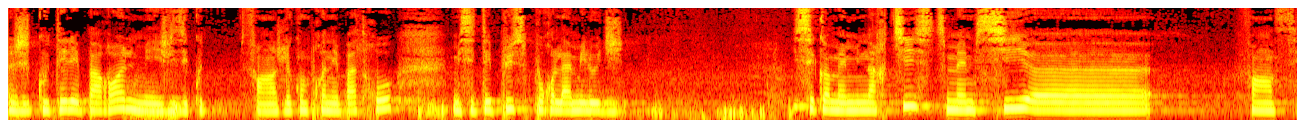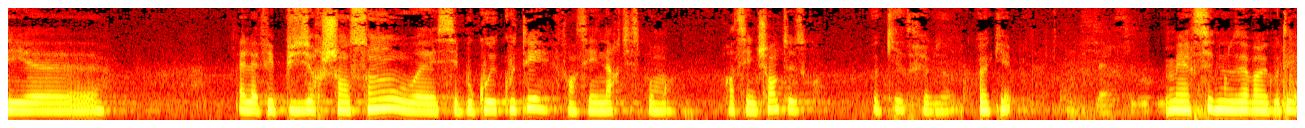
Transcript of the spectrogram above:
J'écoutais les paroles, mais je les écoute, enfin, je les comprenais pas trop, mais c'était plus pour la mélodie. C'est quand même une artiste, même si, euh, enfin, c'est, euh, elle a fait plusieurs chansons où elle s'est beaucoup écoutée. Enfin, c'est une artiste pour moi. Enfin, c'est une chanteuse. Ok, très bien. Ok. Merci de nous avoir écoutés.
